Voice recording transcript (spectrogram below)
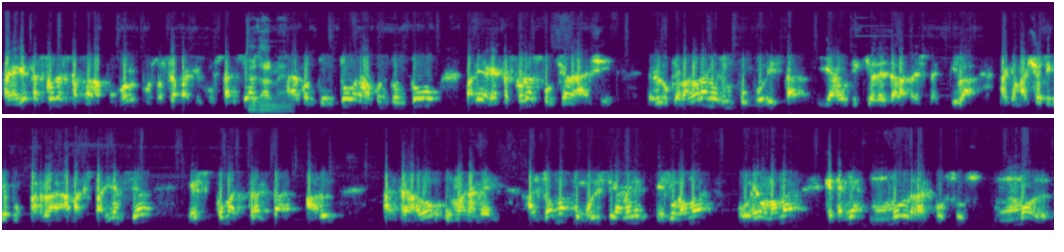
perquè aquestes coses passen al futbol, doncs, ostres, per circumstàncies, Totalment. ara contra tu, ara contra tu, vale, aquestes coses funcionen així. El que valora més un futbolista, ja ho dic jo des de la perspectiva, perquè amb això sí que puc parlar amb experiència, és com es tracta el entrenador humanament. El Jaume futbolísticament és un home, o era un home, que tenia molts recursos, molt.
